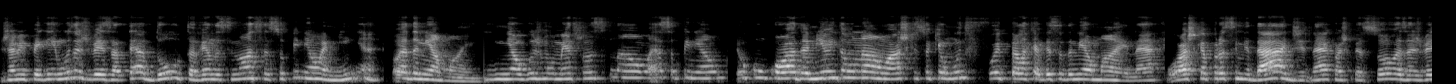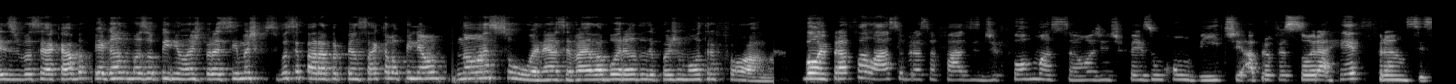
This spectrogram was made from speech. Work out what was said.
já me peguei muitas vezes até adulta vendo assim, nossa, essa opinião é minha ou é da minha mãe? E em alguns momentos falando assim, não, essa opinião eu concordo, é minha, então então, não, acho que isso aqui muito foi pela cabeça da minha mãe, né? Eu acho que a proximidade, né, com as pessoas, às vezes você acaba pegando umas opiniões para si, mas se você parar para pensar, aquela opinião não é sua, né? Você vai elaborando depois de uma outra forma. Bom, e para falar sobre essa fase de formação, a gente fez um convite à professora Rê Francis,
